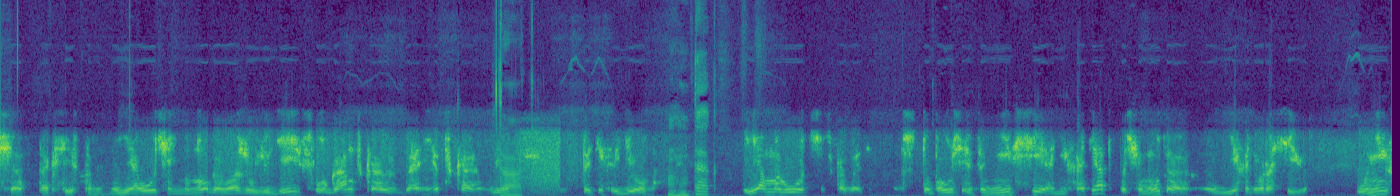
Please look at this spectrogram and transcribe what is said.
сейчас таксистом. Я очень много вожу людей с Луганска, с Донецка, так. с этих регионов. Угу. Так. Я могу вот что сказать, что получается не все они хотят почему-то ехать в Россию. У них...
